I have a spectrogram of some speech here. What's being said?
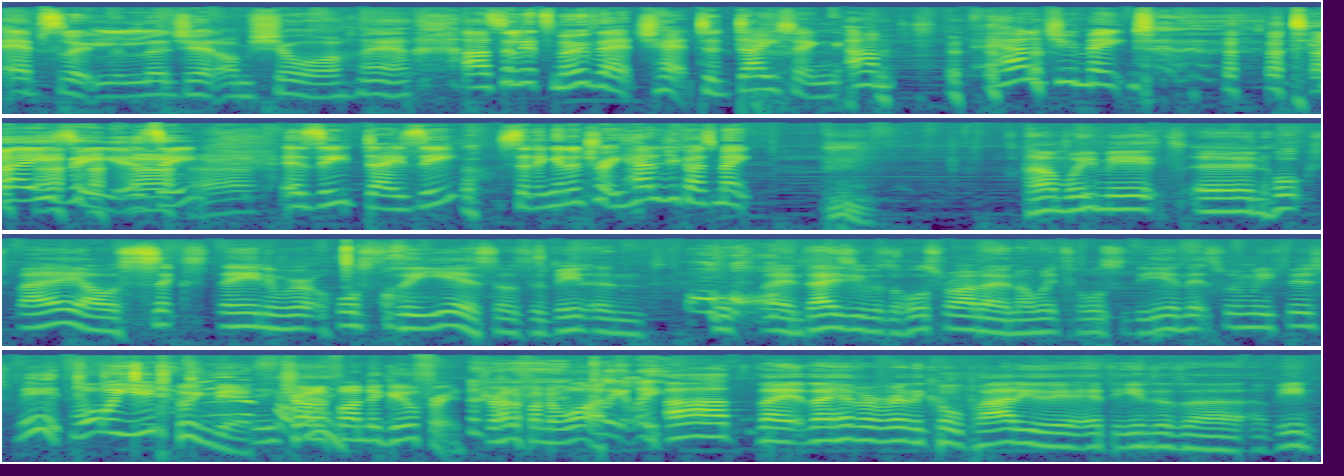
Absolutely legit, I'm sure. Yeah. Uh, so let's move that chat to dating. Um, how did you meet Daisy? Izzy? Izzy, Daisy, sitting in a tree. How did you guys meet? Um, we met in Hawke's Bay. I was 16 and we were at Horse of the Year. So it was an event in Hawke's Bay. And Daisy was a horse rider and I went to Horse of the Year. And that's when we first met. What were you doing there? Trying to find a girlfriend? Trying to find a wife? Clearly. Uh, they, they have a really cool party there at the end of the event.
